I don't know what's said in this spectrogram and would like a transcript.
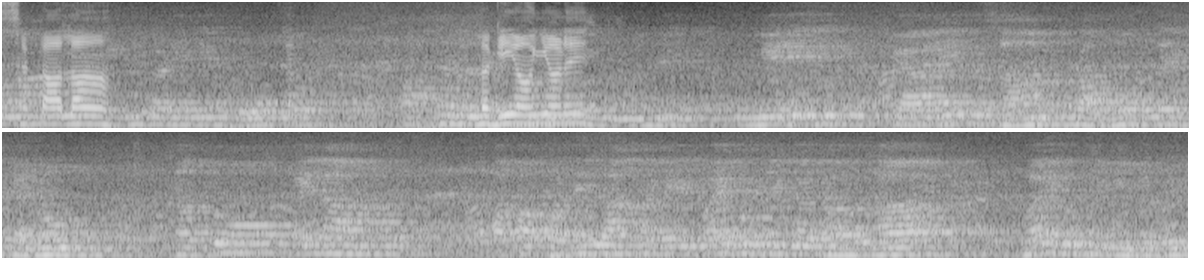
ਸਟਾਲਾਂ ਲੱਗੀਆਂ ਹੋਈਆਂ ਨੇ। ਮੇਰੇ ਪਿਆਰੇ ਕਿਸਾਨ ਭਰਾਵੋ ਤੇ ਭੈਣੋ ਸਭ ਤੋਂ ਪਹਿਲਾਂ ਆਪਾਂ ਫਤਿਹ ਸਾਹ ਕਰੀਏ ਵਾਹਿਗੁਰੂ ਜੀ ਕਾ ਖਾਲਸਾ ਵਾਹਿਗੁਰੂ ਜੀ ਕੀ ਫਤਿਹ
